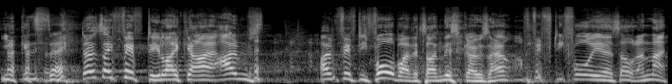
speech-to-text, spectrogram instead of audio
you can say, Don't say 50 like I, I'm. I'm 54 by the time this goes out. I'm 54 years old, and that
